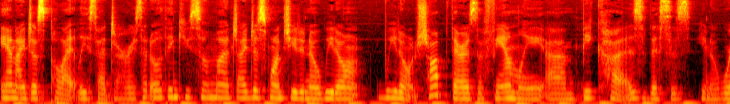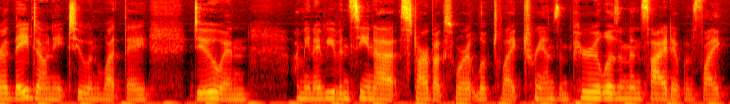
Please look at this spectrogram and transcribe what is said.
and I just politely said to her, I said, "Oh, thank you so much. I just want you to know we don't we don't shop there as a family um, because this is you know where they donate to and what they do and." I mean, I've even seen a Starbucks where it looked like trans imperialism inside. It was like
